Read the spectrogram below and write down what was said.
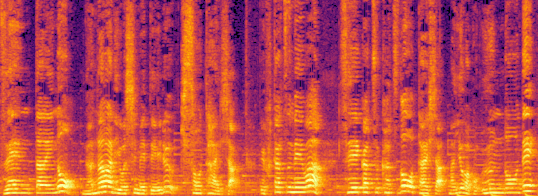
全体の7割を占めている基礎代謝。で2つ目は生活活動代謝、まあ、要はこう運動で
